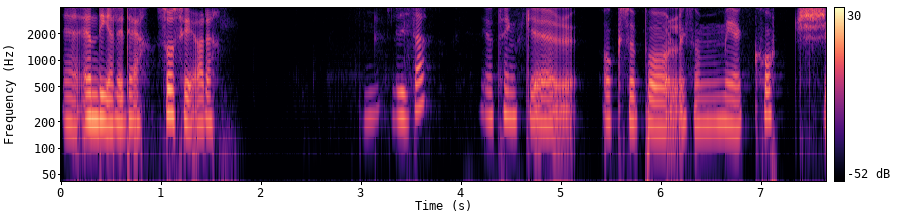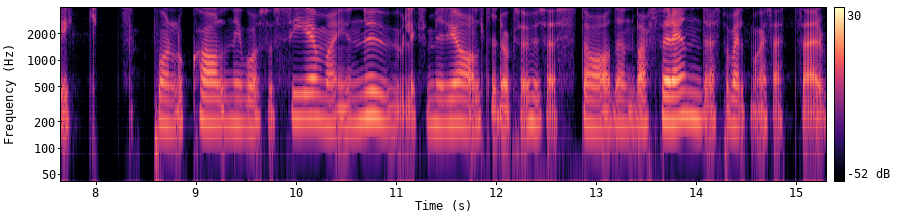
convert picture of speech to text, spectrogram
eh, en del i det. Så ser jag det. Mm. Lisa? Jag tänker också på liksom mer kort sikt på en lokal nivå så ser man ju nu liksom i realtid också hur så staden bara förändras på väldigt många sätt. Så här,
